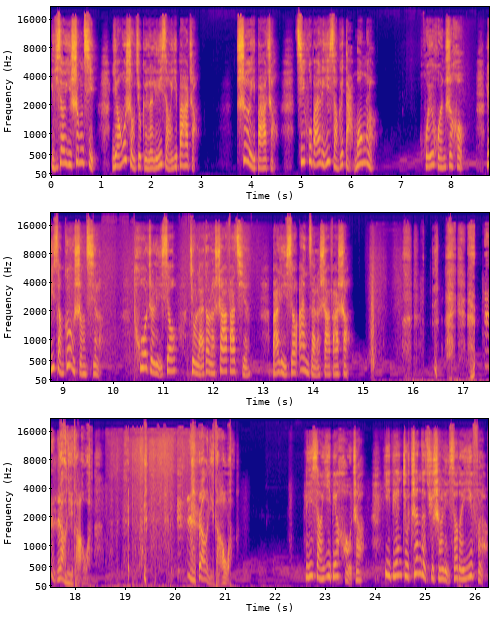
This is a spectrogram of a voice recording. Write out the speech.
李潇一生气，扬手就给了李想一巴掌，这一巴掌几乎把李想给打懵了。回魂之后，李想更生气了，拖着李潇就来到了沙发前，把李潇按在了沙发上。让你打我，让你打我！李想一边吼着，一边就真的去扯李潇的衣服了。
